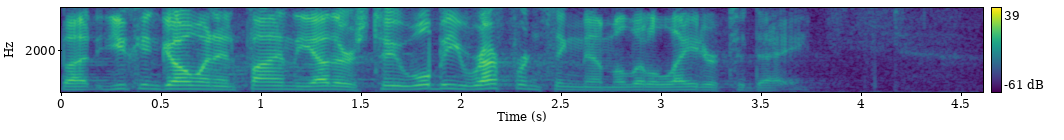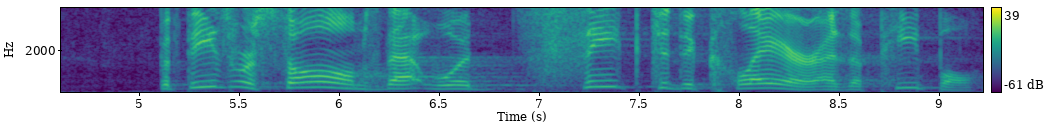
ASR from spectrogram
But you can go in and find the others too. We'll be referencing them a little later today. But these were psalms that would seek to declare as a people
